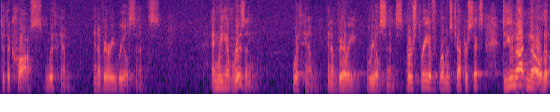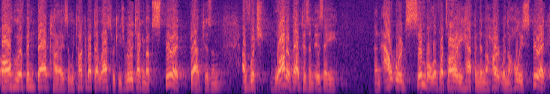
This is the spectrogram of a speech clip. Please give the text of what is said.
to the cross with him in a very real sense. And we have risen with him in a very real sense. Verse 3 of Romans chapter 6 Do you not know that all who have been baptized, and we talked about that last week, he's really talking about spirit baptism, of which water baptism is a, an outward symbol of what's already happened in the heart when the Holy Spirit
